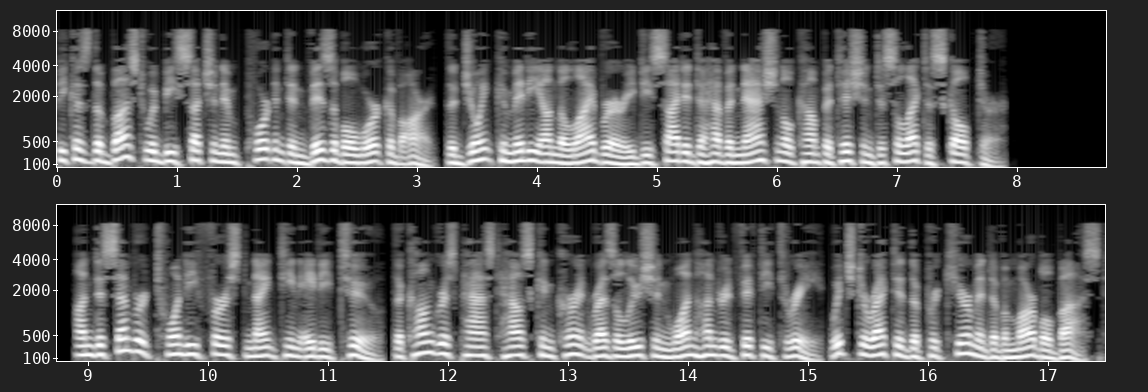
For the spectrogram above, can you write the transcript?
Because the bust would be such an important and visible work of art, the Joint Committee on the Library decided to have a national competition to select a sculptor. On December 21, 1982, the Congress passed House Concurrent Resolution 153, which directed the procurement of a marble bust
